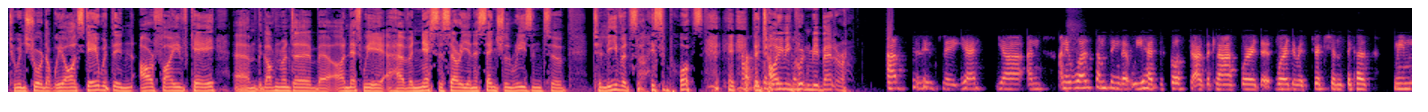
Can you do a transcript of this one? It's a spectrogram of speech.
to ensure that we all stay within our 5k. Um, the government, uh, unless we have a necessary and essential reason to to leave it. So I suppose the timing couldn't be better. Absolutely, yes, yeah, and and it was something that we had discussed as a class where the where the restrictions because I mean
